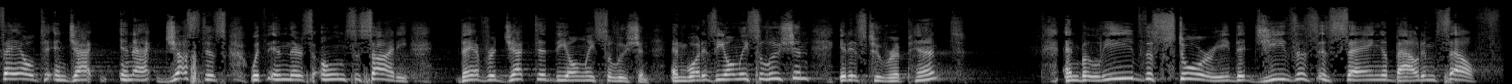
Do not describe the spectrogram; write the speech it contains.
failed to enact justice within their own society. They have rejected the only solution. And what is the only solution? It is to repent and believe the story that Jesus is saying about himself.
